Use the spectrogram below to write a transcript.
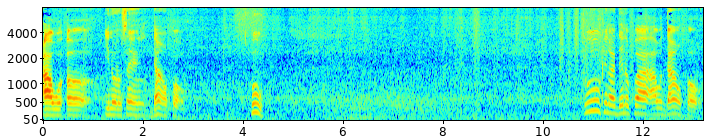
our uh, you know what I'm saying, downfall? Who? Who can identify our downfall?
